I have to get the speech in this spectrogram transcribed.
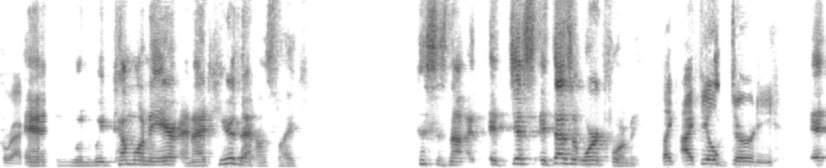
Correct. And when we'd come on the air and I'd hear that, I was like, this is not, it just, it doesn't work for me. Like I feel dirty. It,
